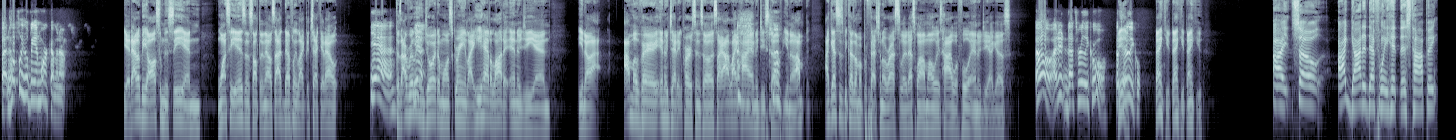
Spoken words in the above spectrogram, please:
But hopefully, he'll be in more coming up. yeah, that'll be awesome to see. And once he is in something else, I'd definitely like to check it out. Yeah, because I really Yeah. enjoyed him on screen. Like he had a lot of energy, and you know, I, I'm a very energetic person, so it's like I like high energy stuff. You know, I'm. I guess it's because I'm a professional wrestler. That's why I'm always high with full energy. I guess. Oh, I didn't. That's really cool. That's Yeah. really cool. Thank you, thank you, thank you. All right, so I gotta definitely hit this topic,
